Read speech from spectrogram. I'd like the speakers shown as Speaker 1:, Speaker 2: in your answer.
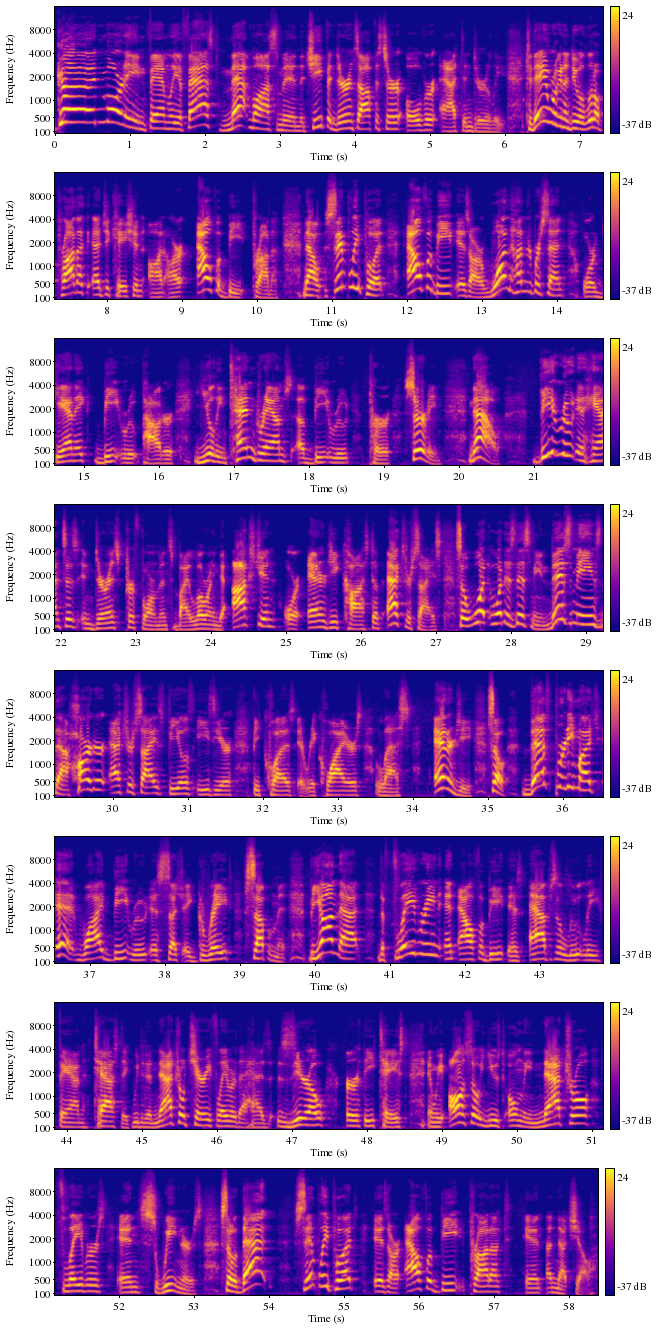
Speaker 1: Good morning, family of fast. Matt Mosman, the Chief Endurance Officer over at Endurelite. Today we're going to do a little product education on our Alpha Beet product. Now, simply put, Alpha Beet is our 100% organic beetroot powder yielding 10 grams of beetroot per serving. Now, Beetroot enhances endurance performance by lowering the oxygen or energy cost of exercise. So what, what does this mean? This means that harder exercise feels easier because it requires less energy. So that's pretty much it why beetroot is such a great supplement. Beyond that, the flavoring in Alpha Beet is absolutely fantastic. We did a natural cherry flavor that has zero earthy taste and we also used only natural flavors and sweeteners. So that simply put is our Alpha Beet product in a nutshell.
